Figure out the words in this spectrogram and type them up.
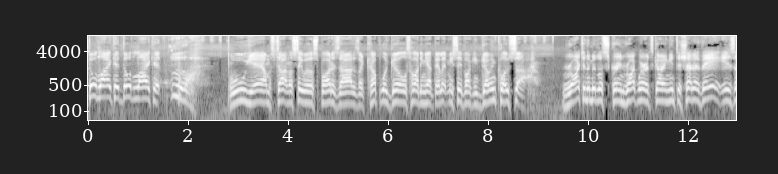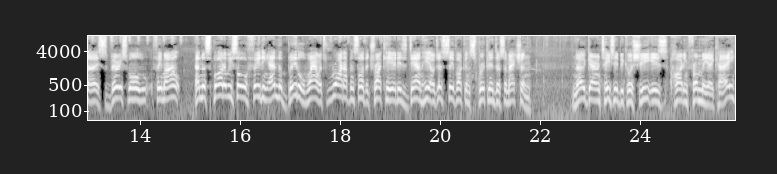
Don't like it, don't like it. Ugh. Oh yeah, I'm starting to see where the spiders are. There's a couple of girls hiding out there. Let me see if I can go in closer. Right in the middle of the screen, right where it's going into shadow there is a very small female. And the spider we saw feeding and the beetle, wow, it's right up inside the truck here. It is down here. I'll just see if I can spruik it into some action. No guarantees here because she is hiding from me, okay?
